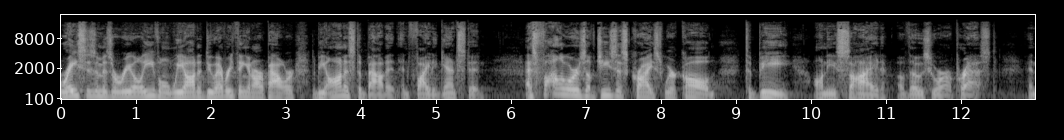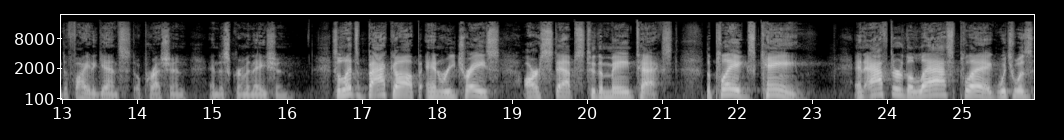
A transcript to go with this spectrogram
racism is a real evil, and we ought to do everything in our power to be honest about it and fight against it. As followers of Jesus Christ, we're called to be on the side of those who are oppressed and to fight against oppression and discrimination. So let's back up and retrace our steps to the main text. The plagues came. And after the last plague, which was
